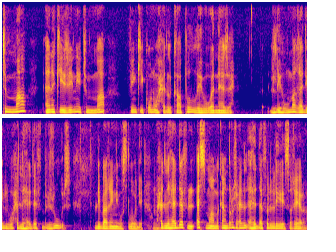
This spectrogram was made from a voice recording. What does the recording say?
تما أنا كيجيني تما فين كيكون واحد الكابل اللي هو ناجح اللي هما غاديين لواحد الهدف بجوج. اللي باغيين يوصلوا ليه. واحد الهدف الأسمى ما كنهضروش على الأهداف اللي صغيرة.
